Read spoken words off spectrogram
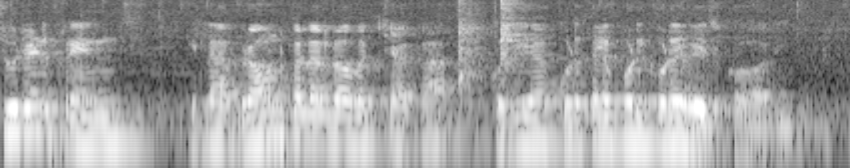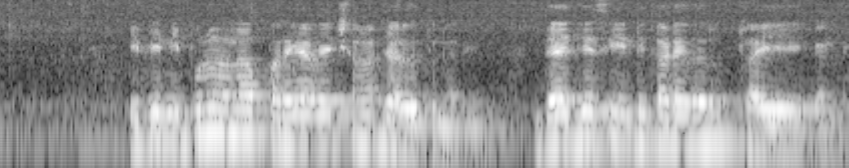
చూడండి ఫ్రెండ్స్ ఇట్లా బ్రౌన్ కలర్లో వచ్చాక కొద్దిగా కుడకల పొడి కూడా వేసుకోవాలి. ఇది నిపుణుల పర్యవేక్షణ జరుగుతున్నది. దయచేసి ఇంటికాడే వెళ్ళి ట్రై చేయకండి.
